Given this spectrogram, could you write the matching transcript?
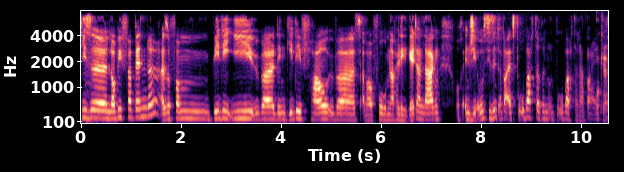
diese mhm. Lobbyverbände, also vom BDI über den GDV, über das aber auch Forum Nachhaltige Geldanlagen, auch NGOs, die sind aber als Beobachterinnen und Beobachter dabei. Okay.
